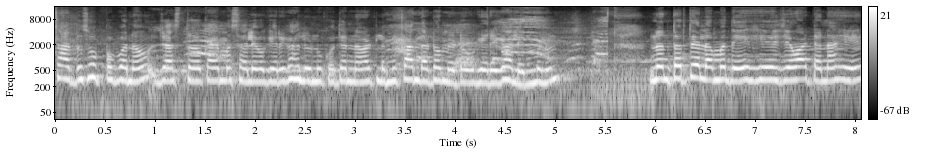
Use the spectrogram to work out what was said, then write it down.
साधं सोपं बनव. जास्त काय मसाले वगैरे घालू नको. त्यांना वाटलं मी कांदा टोमॅटो वगैरे घालेन म्हणून. नंतर तेलामध्ये हे जे वाटण आहे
